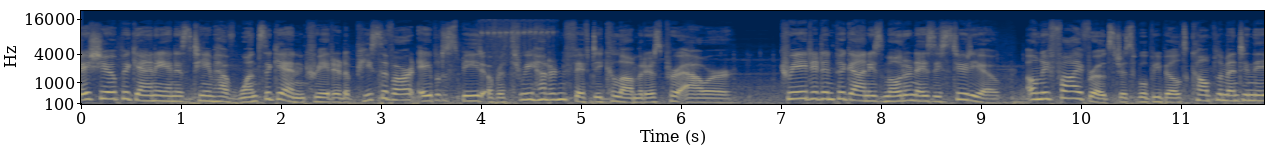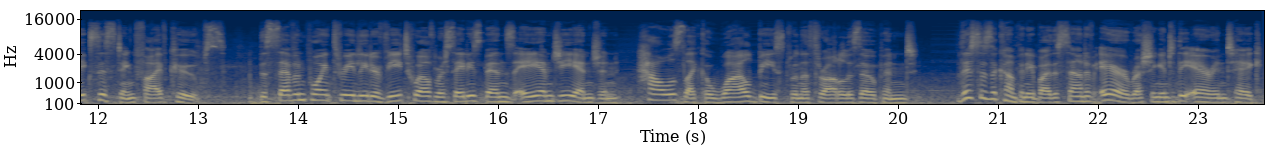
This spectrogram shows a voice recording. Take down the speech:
Horatio Pagani and his team have once again created a piece of art able to speed over 350 kilometers per hour. Created in Pagani's Modenese studio, only five Roadsters will be built complementing the existing five coupes. The 7.3 liter V12 Mercedes Benz AMG engine howls like a wild beast when the throttle is opened. This is accompanied by the sound of air rushing into the air intake,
